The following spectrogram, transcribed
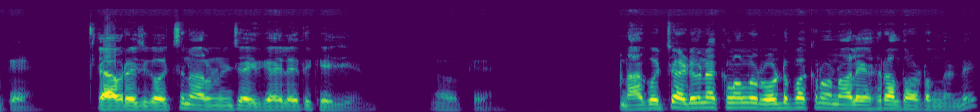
ఓకే. యావరేజ్గా వచ్చి నాలుగు నుంచి ఐదు కాయలు అయితే కేజీ అండి. ఓకే. నాకు వచ్చి అడవి నక్కలంలో రోడ్డు పక్కన నాలుగు ఎకరాల తోట ఉందండి.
